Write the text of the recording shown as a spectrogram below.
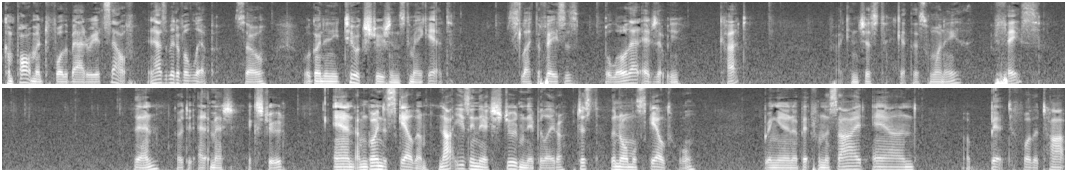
compartment for the battery itself. It has a bit of a lip, so we're going to need two extrusions to make it. Select the faces below that edge that we cut If I can just get this 1 8 face. Then go to Edit Mesh Extrude. And I'm going to scale them, not using the extrude manipulator, just the normal scale tool. Bring in a bit from the side and a bit for the top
